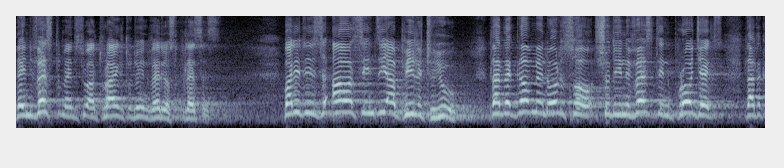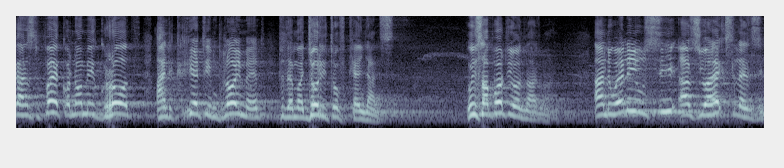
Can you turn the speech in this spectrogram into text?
the investments you are trying to do in various places. But it is our sincere appeal to you that the government also should invest in projects that can spur economic growth and create employment to the majority of Kenyans. We support you on that one. And when you see, as Your Excellency,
